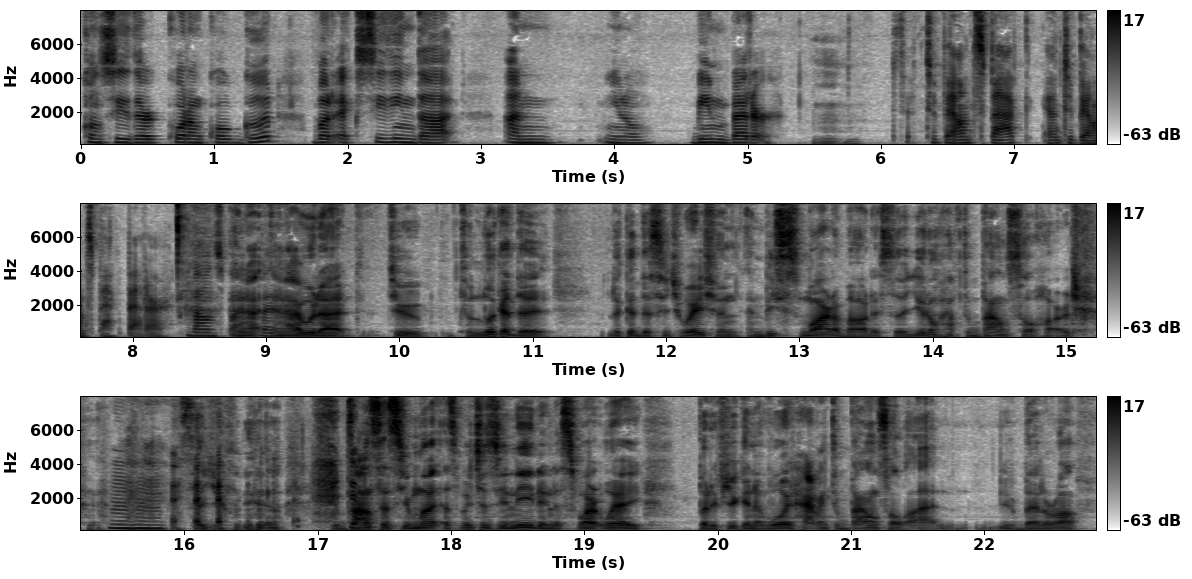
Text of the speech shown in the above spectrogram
considered quote unquote good, but exceeding that and you know being better. Mm-hmm. To, to, bounce back and to bounce back better. Bounce back and better. I, and I would add to to look at the look at the situation and be smart about it so you don't have to bounce so hard. Mm-hmm. so you, you, know, you bounce as, you mu- as much as you need in a smart way, but if you can avoid having to bounce a lot, you're better off.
